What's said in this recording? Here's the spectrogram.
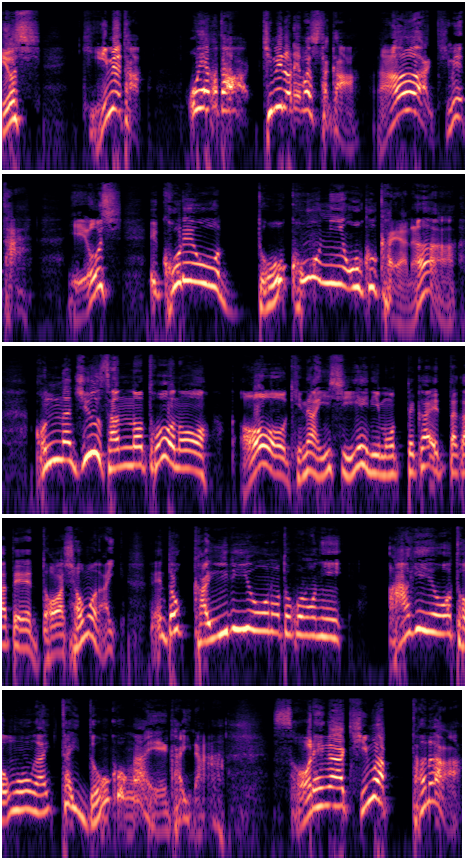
よし決めた親方決められましたかああ、決めたよしこれをどこに置くかやな。こんな13の塔の大きな石家に持って帰ったかてどうしようもない。どっか入り用のところにあげようと思うが一体どこがええかいな。それが決まったな。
